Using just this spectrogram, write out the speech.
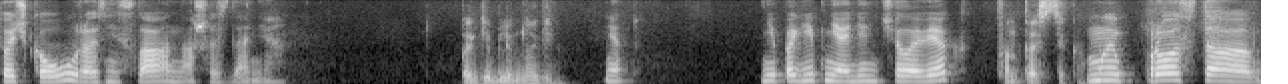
Точка У разнесла наше здание. Погибли многие? Нет. Не погиб ни один человек. Фантастика. Мы просто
